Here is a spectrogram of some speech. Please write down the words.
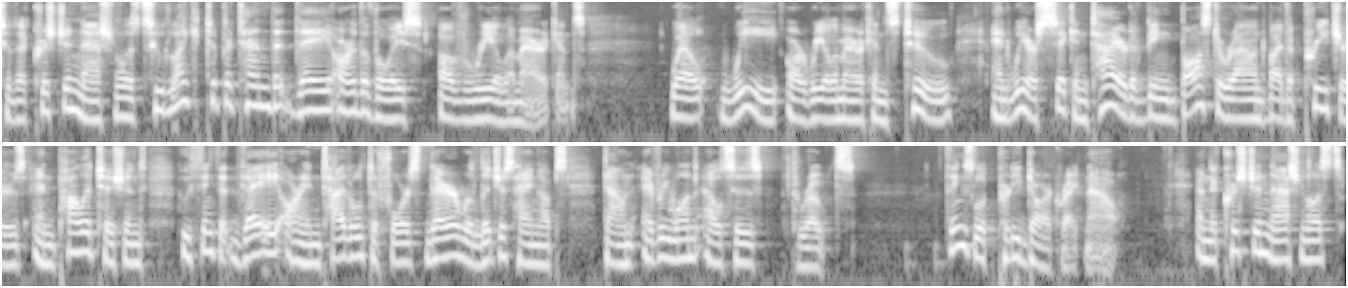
to the Christian nationalists who like to pretend that they are the voice of real Americans. Well, we are real Americans too, and we are sick and tired of being bossed around by the preachers and politicians who think that they are entitled to force their religious hang-ups down everyone else's throats. Things look pretty dark right now and the Christian nationalists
